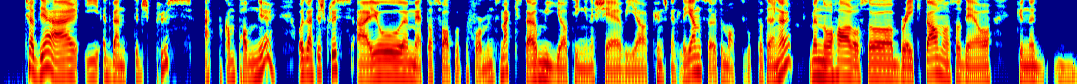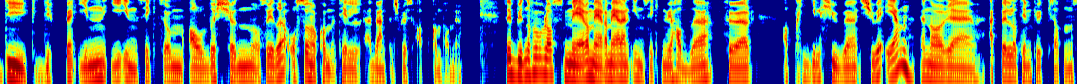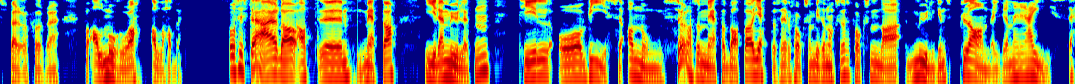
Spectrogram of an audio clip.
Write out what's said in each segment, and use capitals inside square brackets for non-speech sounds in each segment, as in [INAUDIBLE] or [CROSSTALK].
Tredje er i Advantage Plus app-kampanjer. Og Advantage Plus er jo Metas svar på Performance Max, der mye av tingene skjer via kunstig intelligens og automatiske oppdateringer. Men nå har også breakdown, altså det å kunne dykdyppe inn i innsikt som alder, kjønn osv., også, videre, også nå kommet til Advantage Plus app-kampanjer. Så vi begynner å få på plass mer og mer og mer den innsikten vi hadde før april 2021, når eh, Apple og Tim Cook satte en sperre for, eh, for all moroa alle hadde. Og siste er da at eh, Meta gir deg muligheten til å vise annonser, altså metadata gjette seg til folk som viser annonser, folk som da muligens planlegger en reise.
